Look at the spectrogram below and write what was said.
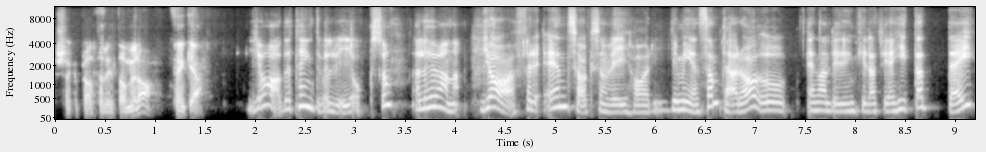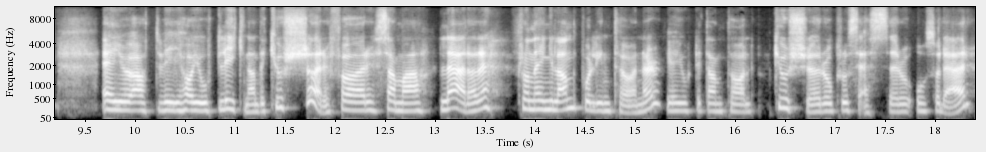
försöka prata lite om idag, tänker jag. Ja, det tänkte väl vi också, eller hur Anna? Ja, för en sak som vi har gemensamt här då, och en anledning till att vi har hittat dig är ju att vi har gjort liknande kurser för samma lärare från England på Linn Turner. Vi har gjort ett antal kurser och processer och, och sådär.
